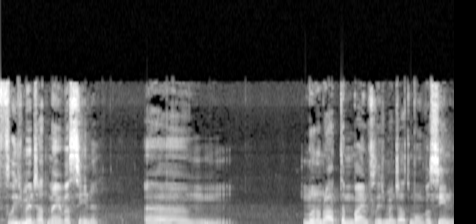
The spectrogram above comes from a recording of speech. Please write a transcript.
Felizmente já tomei a vacina. O meu namorado também, felizmente, já tomou a vacina.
